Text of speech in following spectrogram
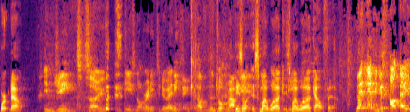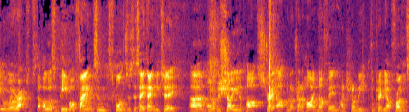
Worked out. in jeans. So, he's not ready to do anything other than talk about He's my, being- it's my work. It's my work outfit. Let, let me just update you on where we're at with some stuff. I've got some people to thank, some sponsors to say thank you to. Um, I want to show you the parts straight up. We're not trying to hide nothing. I just want to be completely upfront.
